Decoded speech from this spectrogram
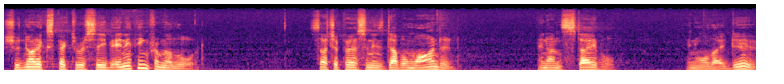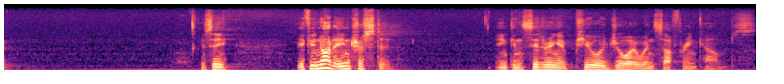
should not expect to receive anything from the Lord. Such a person is double minded and unstable in all they do. You see, if you're not interested in considering it pure joy when suffering comes,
